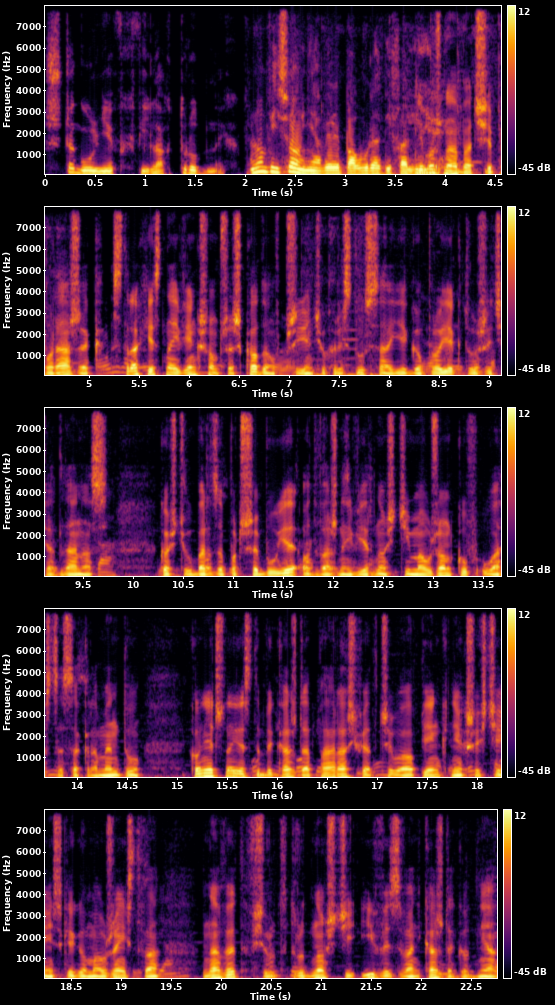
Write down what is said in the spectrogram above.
szczególnie w chwilach trudnych. Nie można bać się porażek. Strach jest największą przeszkodą w przyjęciu Chrystusa i Jego projektu życia dla nas. Kościół bardzo potrzebuje odważnej wierności małżonków łasce sakramentu. Konieczne jest, by każda para świadczyła o pięknie chrześcijańskiego małżeństwa, nawet wśród trudności i wyzwań każdego dnia.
